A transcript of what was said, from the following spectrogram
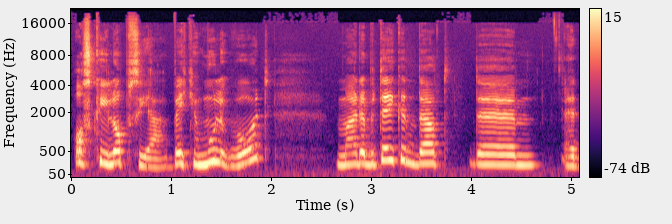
oscillopsia. Beetje een moeilijk woord, maar dat betekent dat de, het,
